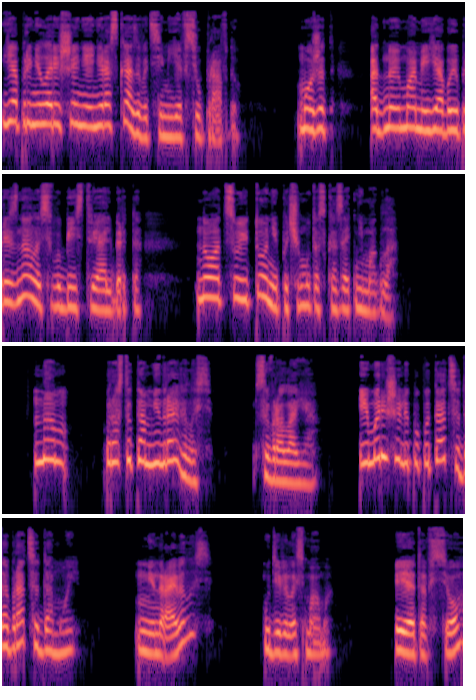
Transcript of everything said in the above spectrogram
Я приняла решение не рассказывать семье всю правду. Может, одной маме я бы и призналась в убийстве Альберта, но отцу и Тони почему-то сказать не могла. «Нам просто там не нравилось», — соврала я. «И мы решили попытаться добраться домой». «Не нравилось?» — удивилась мама. «И это все?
